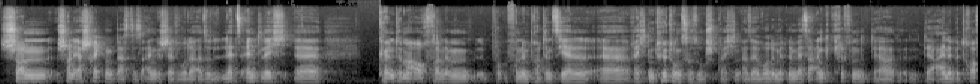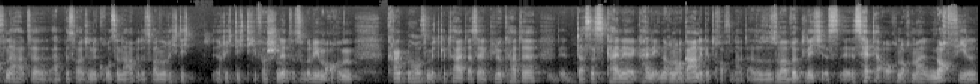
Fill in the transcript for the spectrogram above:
schon, schon erschreckend, dass das eingestellt wurde. Also letztendlich äh, könnte man auch von einem, von einem potenziell äh, rechten Tötungsversuch sprechen. Also er wurde mit einem Messer angegriffen. Der, der eine Betroffene hatte, hat bis heute eine große Narbe. Das war ein richtig, richtig tiefer Schnitt. Es wurde ihm auch im Krankenhaus mitgeteilt, dass er Glück hatte, dass es keine, keine inneren Organe getroffen hat. Also es war wirklich, es, es hätte auch noch mal noch viel,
